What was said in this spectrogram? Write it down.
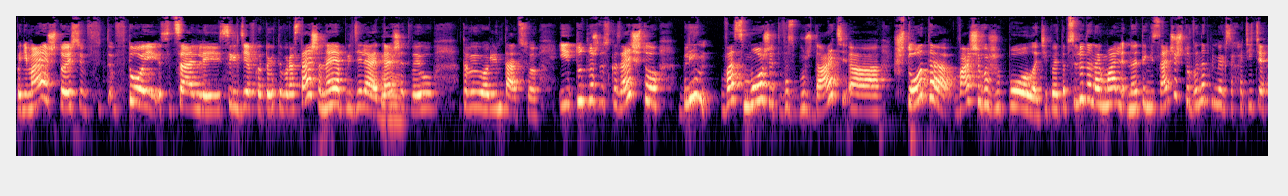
Понимаешь? То есть в, в той социальной среде, в которой ты вырастаешь, она и определяет Мгм. дальше твою, твою ориентацию. И тут нужно сказать, что, блин, вас может возбуждать а, что-то вашего же пола. Типа, это абсолютно нормально. Но это не значит, что вы, например, захотите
